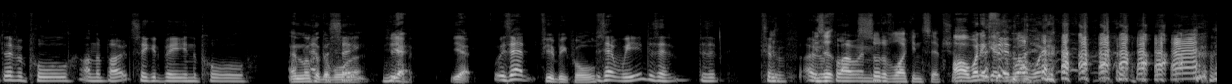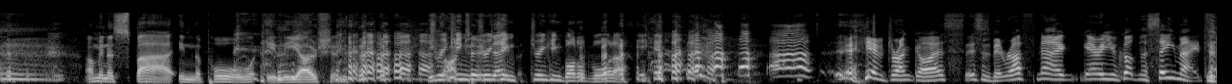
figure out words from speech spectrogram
they have a pool on the boat so you could be in the pool? and look at at, the, the water? sea? Yeah, yeah. Was that a few big pools. is that weird? Does that does it sort of Is it overflow and sort of like Inception? Oh, when it gets well, when I'm in a spa in the pool in the ocean. drinking, drinking, deep. drinking bottled water. yeah, drunk guys. This is a bit rough. No, Gary, you've gotten the sea, mate.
